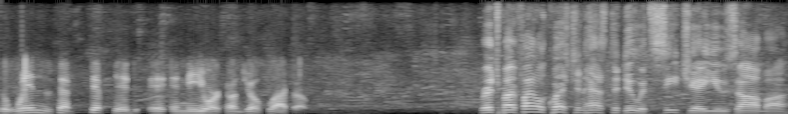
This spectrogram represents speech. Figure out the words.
the winds have shifted in, in New York on Joe Flacco. Rich, my final question has to do with CJ Uzomah.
